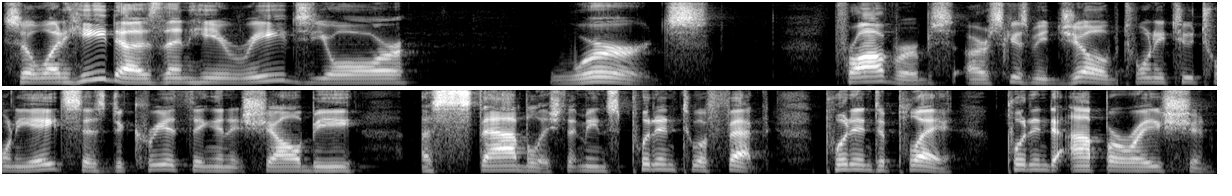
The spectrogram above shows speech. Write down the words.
So what he does then, he reads your words. Proverbs, or excuse me, Job 22 28 says, Decree a thing and it shall be established. That means put into effect, put into play, put into operation.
